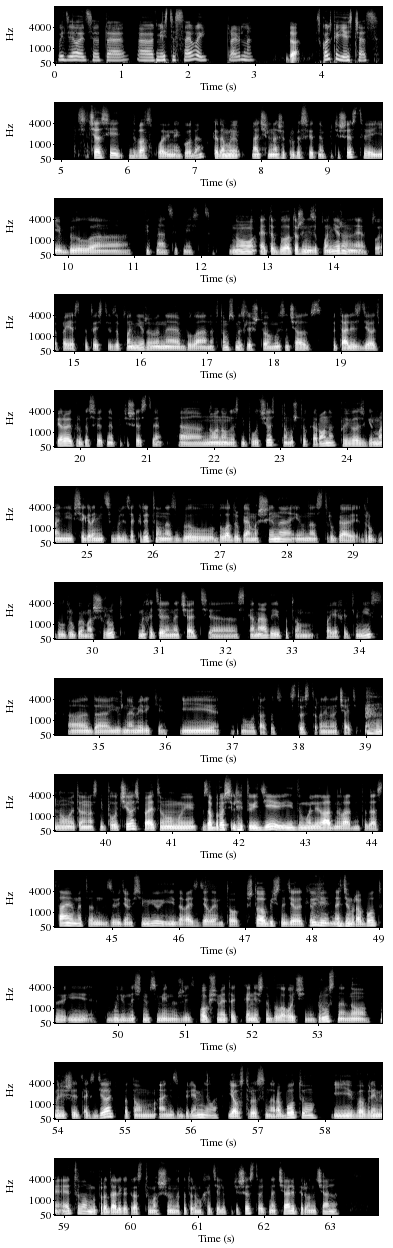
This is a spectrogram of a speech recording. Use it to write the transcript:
Вы делаете это э, вместе с Эвой, правильно? Да. Сколько есть сейчас? Сейчас ей два с половиной года. Когда мы начали наше кругосветное путешествие, ей было 15 месяцев. Но это была тоже не запланированная поездка, то есть запланированная была она в том смысле, что мы сначала пытались сделать первое кругосветное путешествие, а, но оно у нас не получилось, потому что корона появилась в Германии, все границы были закрыты, у нас был, была другая машина, и у нас другая, друг, был другой маршрут, мы хотели начать э, с Канады и потом поехать вниз э, до Южной Америки и ну вот так вот с той стороны начать. Но это у нас не получилось, поэтому мы забросили эту идею и думали, ладно, ладно, тогда оставим это, заведем семью и давай сделаем то, что обычно делают люди, найдем работу и будем начнем семейную жизнь. В общем, это, конечно, было очень грустно, но мы решили так сделать. Потом Аня забеременела, я устроился на работу, и во время этого мы продали как раз ту машину, на которой мы хотели путешествовать в начале, первоначально.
